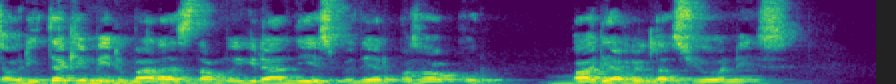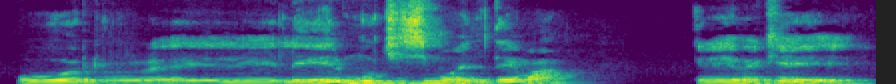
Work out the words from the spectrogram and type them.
ahorita que mi hermana está muy grande y después de haber pasado por varias relaciones, por eh, leer muchísimo del tema, créeme que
